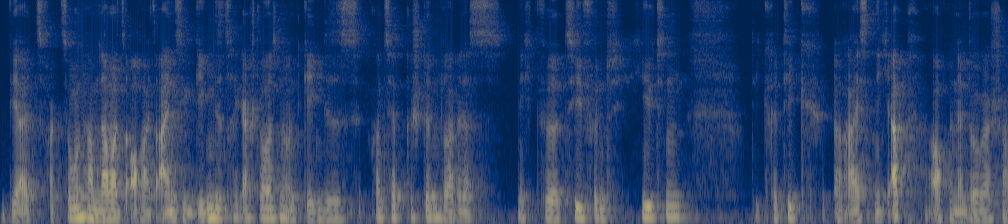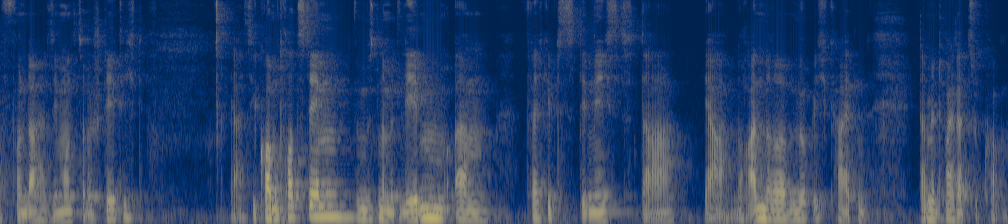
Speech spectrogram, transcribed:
wir als Fraktion haben damals auch als Einzige gegen diese Treckerschleusen und gegen dieses Konzept gestimmt, weil wir das nicht für zielführend hielten. Die Kritik reißt nicht ab, auch in der Bürgerschaft, von daher sehen wir uns da bestätigt. Ja, sie kommen trotzdem, wir müssen damit leben. Ähm, vielleicht gibt es demnächst da ja noch andere Möglichkeiten, damit weiterzukommen.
